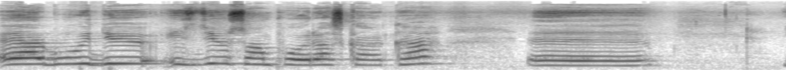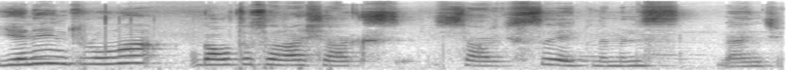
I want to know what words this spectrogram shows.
Eğer bu videoyu izliyorsan Poyraz kanka eee, yeni introna Galatasaray şarkısı, şarkısı eklemelisin bence.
